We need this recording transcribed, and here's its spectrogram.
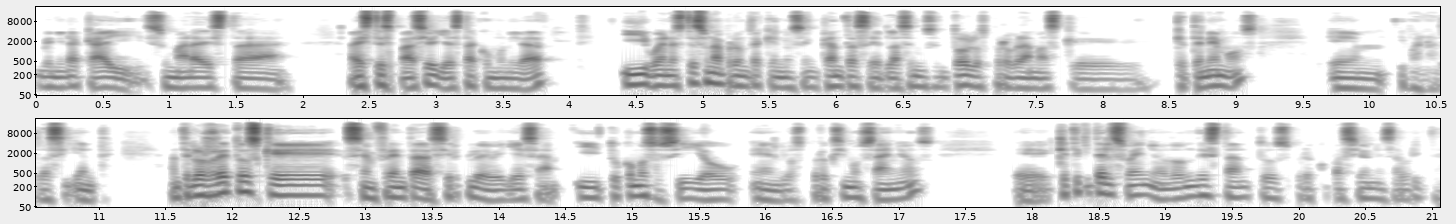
venir acá y sumar a, esta, a este espacio y a esta comunidad. Y bueno, esta es una pregunta que nos encanta hacer, la hacemos en todos los programas que, que tenemos. Eh, y bueno, es la siguiente. Ante los retos que se enfrenta Círculo de Belleza y tú como su CEO en los próximos años, eh, ¿qué te quita el sueño? ¿Dónde están tus preocupaciones ahorita?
